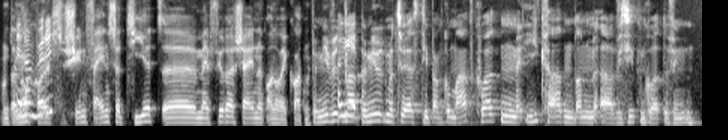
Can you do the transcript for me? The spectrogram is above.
Und Ja, danach dann halt ich- schön fein sortiert äh, mein Führerschein und andere Karten. Bei mir würde Okay. man, bei mir würd man zuerst die Bankomatkarten, meine E-Karten, dann äh, Visitenkarte finden.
